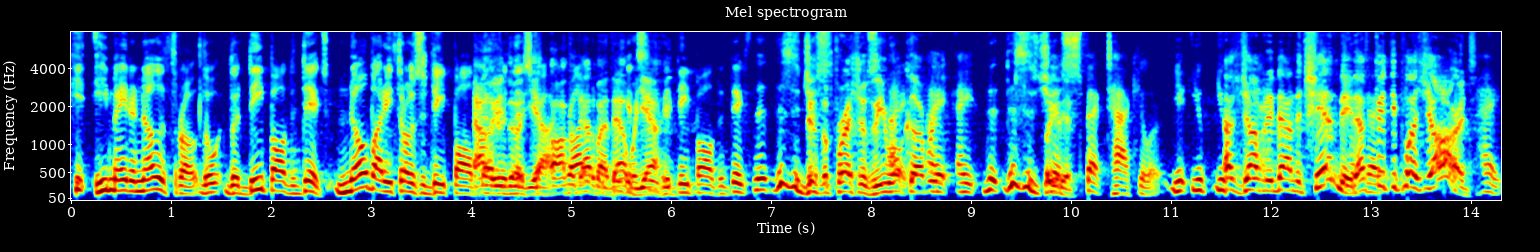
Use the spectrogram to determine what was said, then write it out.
He, he made another throw, the, the deep ball to Diggs. Nobody throws a deep ball Oh, better he than this yeah. guy. Oh, I forgot right? about If that one, yeah. The deep ball to Diggs. Th- This is just Just the pressure, zero Hey, coverage. Hey, hey, this is just this. spectacular. You, you, you That's jumping it down the chimney. That's 50 plus yards. Hey,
